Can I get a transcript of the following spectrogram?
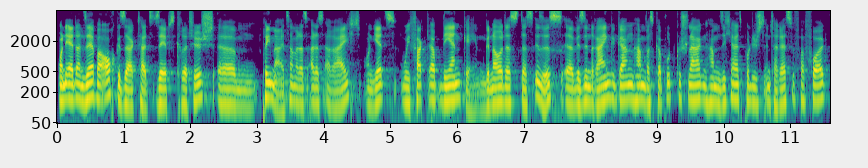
Und er dann selber auch gesagt hat, selbstkritisch, ähm, prima, jetzt haben wir das alles erreicht und jetzt, we fucked up the endgame. Genau das, das ist es. Äh, wir sind reingegangen, haben was kaputtgeschlagen, haben sicherheitspolitisches Interesse verfolgt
